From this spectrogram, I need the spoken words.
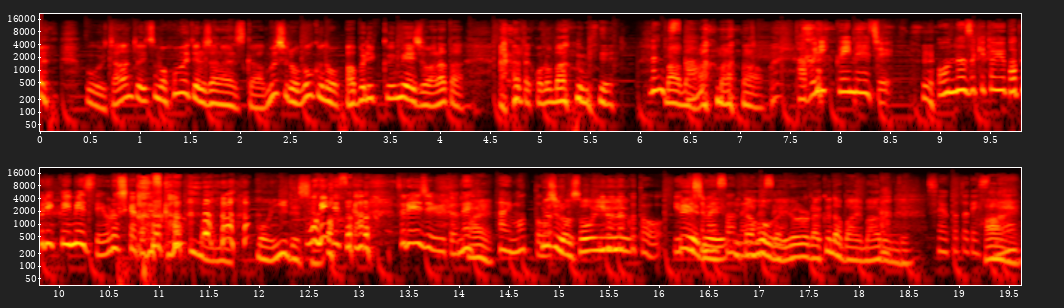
僕ちゃんといつも褒めてるじゃないですか。むしろ僕のパブリックイメージをあなたあなたこの番組で。まあまあまあまあ。パブリックイメージ女好きというパブリックイメージでよろしかったですか？まあまあもういいですよ。もういいですか？それ以上言うとね、ははいいもっとむしろそういいろんなうことを言ってしまいそうになりますた方がいろいろ楽な場合もあるんで。そういうことですね。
